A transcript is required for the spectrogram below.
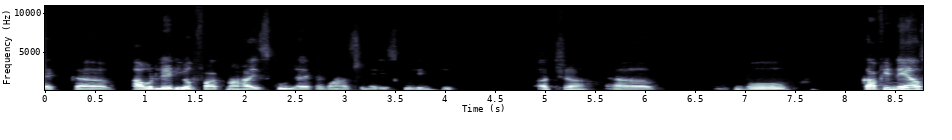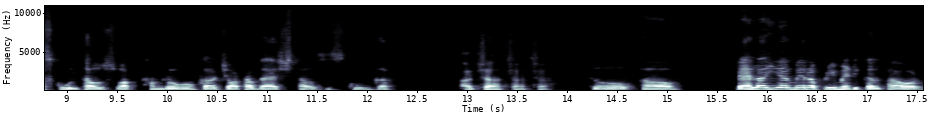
एक our lady of Fatima high school है वहाँ से मेरी स्कूलिंग थी। अच्छा। आ, वो काफ़ी नया स्कूल था उस वक्त हम लोगों का चौथा बैच था उस स्कूल का। अच्छा अच्छा अच्छा। तो आ, पहला ईयर मेरा प्री मेडिकल था और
